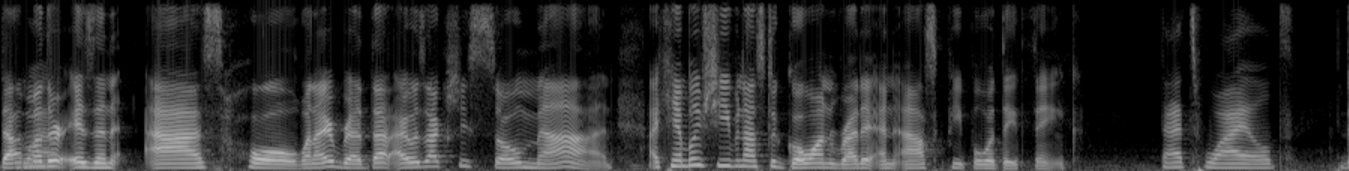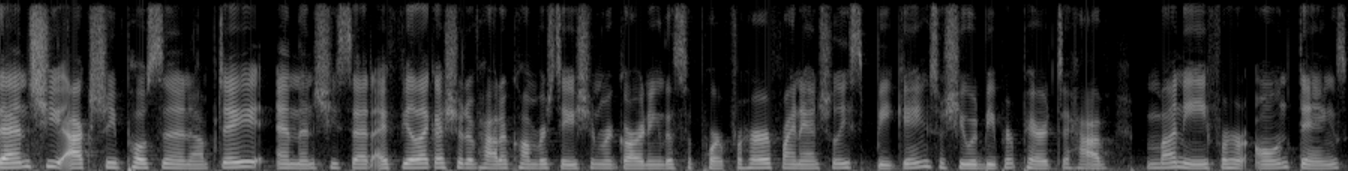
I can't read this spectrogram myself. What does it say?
that Wow. mother is an asshole. When I read that, I was actually so mad. I can't believe she even has to go on Reddit and ask people what they think. That's wild. Then she actually posted an update and then she said, I feel like I should have had a conversation regarding the support for her, financially speaking, so she would be prepared to have money for her own things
